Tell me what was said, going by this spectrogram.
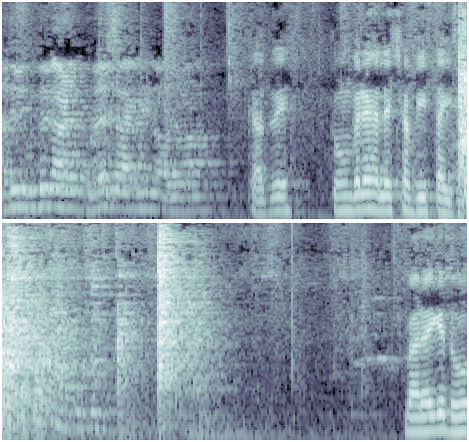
ਅਜੀ ਉਹਦੇ ਗਾਣੇ ਬੁੜੇ ਚਲਾ ਕੇ ਨੌਜਵਾਨ। ਕਹਤੇ ਤੂੰ ਵੀਰੇ ਹਲੇ 26 27 ਸਾਲ ਦਾ। ਬਾਰੇ ਕੇ ਦੋ।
